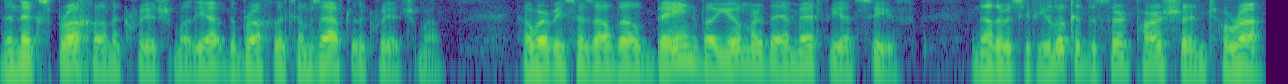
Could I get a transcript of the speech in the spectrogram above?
the next bracha on the Kriyat Shema, the, the bracha that comes after the Kriyat Shema. However, he says, Alvel Bain Vayomer the Emet V'yatziv. In other words, if you look at the third parsha in Torah,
